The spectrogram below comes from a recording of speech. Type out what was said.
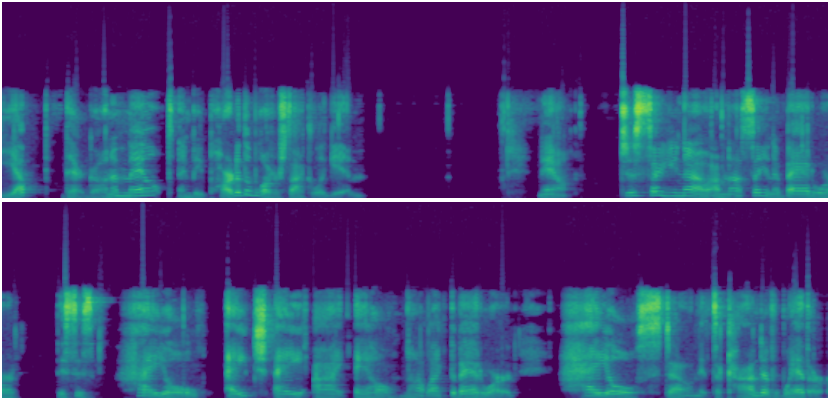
Yep, they're going to melt and be part of the water cycle again. Now, just so you know, I'm not saying a bad word. This is hail, H A I L, not like the bad word. Hailstone. It's a kind of weather.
